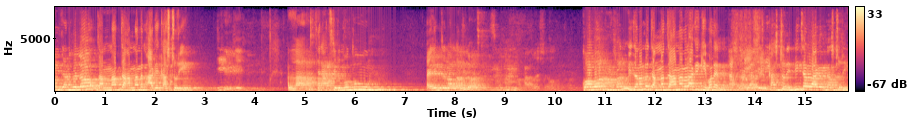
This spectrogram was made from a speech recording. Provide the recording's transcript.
মিজান হলো জান্নাত জাহান্নামের আগে কাস্টরি। আল্লাহ স্যার আজকে তো নতুন যেন আল্লাহ দিল আজকে। কবর হাসর মিজান হলো জান্নাত জাহান্নামের আগে কি বলেন? কাস্টরি। বিচারের আগের কাস্টরি।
